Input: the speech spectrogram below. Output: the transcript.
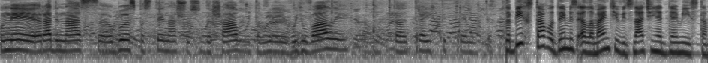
вони ради нас е, спасти нашу всю державу, та вони воювали, та треба їх підтримати. Забіг став одним із елементів відзначення дня міста.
